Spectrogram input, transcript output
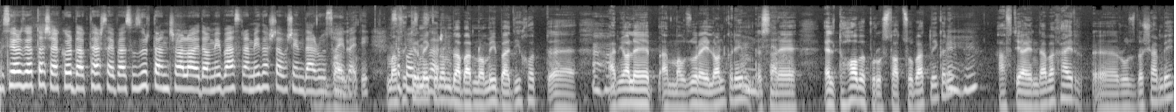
بسیار زیاد تشکر دکتر صاحب از حضورتان انشاءالله ادامه بحث را می داشته باشیم در روزهای بله. بعدی. من فکر می‌کنم در برنامه بعدی خود امیال موضوع را اعلان کنیم. سر التهاب پروستات صحبت می‌کنیم. هفته آینده بخیر روز دوشنبه.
